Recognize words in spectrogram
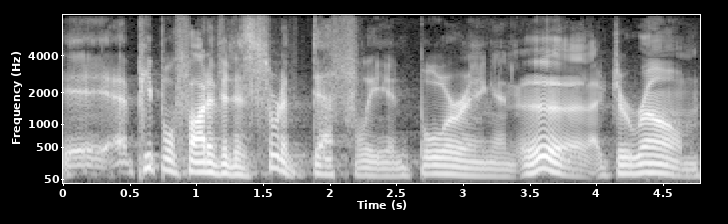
eh, people thought of it as sort of deathly and boring and ugh, like Jerome.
